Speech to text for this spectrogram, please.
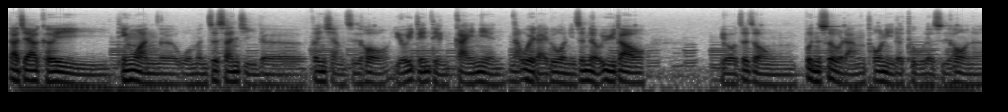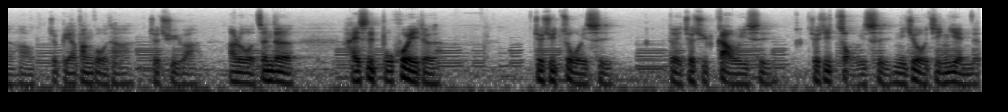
大家可以听完了我们这三集的分享之后，有一点点概念。那未来如果你真的有遇到有这种笨色狼偷你的图的时候呢，好，就不要放过他，就去吧。啊，如果真的还是不会的，就去做一次，对，就去告一次。就去走一次，你就有经验的，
